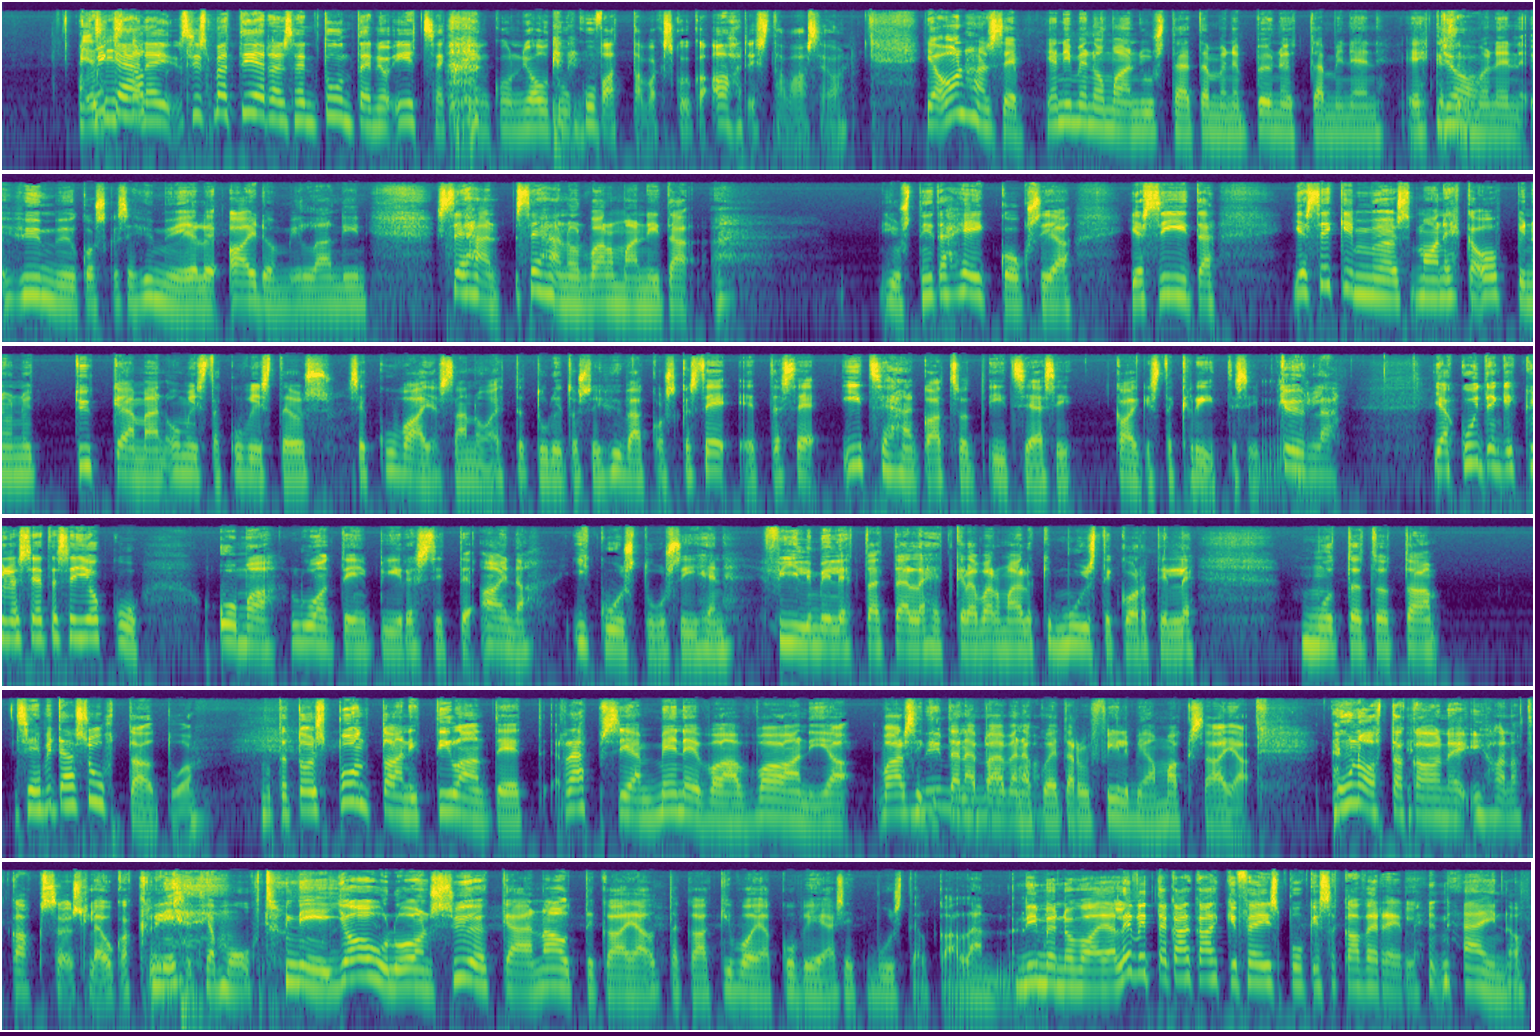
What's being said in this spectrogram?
Ja siis Mikään siis, tot... ei, siis mä tiedän sen tunteen jo itsekin, kun joutuu kuvattavaksi, kuinka ahdistavaa se on. Ja onhan se, ja nimenomaan just tämä tämmöinen pönöttäminen, ehkä semmoinen hymy, koska se hymy ei ole aidommillaan, niin sehän, sehän on varmaan niitä, just niitä heikkouksia. Ja siitä, ja sekin myös, mä oon ehkä oppinut nyt tykkäämään omista kuvista, jos se kuvaaja sanoo, että tuli tosi hyvä, koska se, että se itsehän katsot itseäsi kaikista kriittisimmin. Kyllä. Ja kuitenkin kyllä sieltä se joku oma luonteenpiirre sitten aina ikuistuu siihen filmille tai tällä hetkellä varmaan jollekin muistikortille. Mutta tota, siihen pitää suhtautua. Mutta toi spontaanit tilanteet, räpsiä menevään vaan ja varsinkin Nimenomaan. tänä päivänä, kun ei tarvitse filmiä maksaa ja Unohtakaa ne ihanat kaksoisleukakriisit niin, ja muut. Niin, joulu on syökää, nauttikaa ja ottakaa kivoja kuvia ja sitten muistelkaa lämmöllä. Nimenomaan ja levittäkää kaikki Facebookissa kavereille. Näin on.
